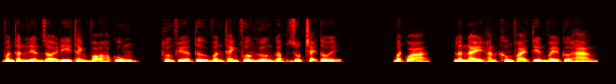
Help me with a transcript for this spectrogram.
Vân Thần liền rời đi Thánh Võ học cùng, hướng phía Tử Vân Thành phương hướng gấp rút chạy tới. Bất quá, lần này hắn không phải tiến về cửa hàng,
